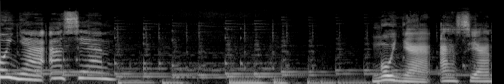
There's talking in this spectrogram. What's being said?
Ngôi nhà ASEAN Ngôi nhà ASEAN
